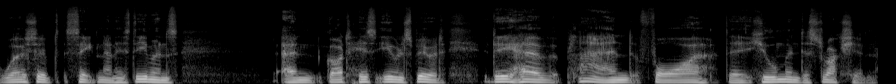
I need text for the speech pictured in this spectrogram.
worshipped Satan and his demons and got his evil spirit, they have planned for the human destruction.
